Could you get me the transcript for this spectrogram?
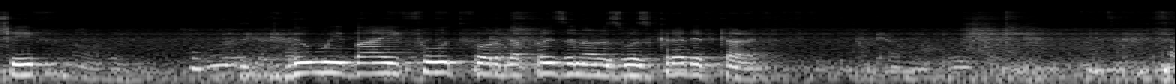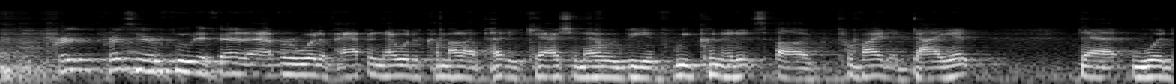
Chief? Do we buy food for the prisoners with credit card? Pri- Prisoner food, if that ever would have happened, that would have come out of petty cash, and that would be if we couldn't uh, provide a diet that would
